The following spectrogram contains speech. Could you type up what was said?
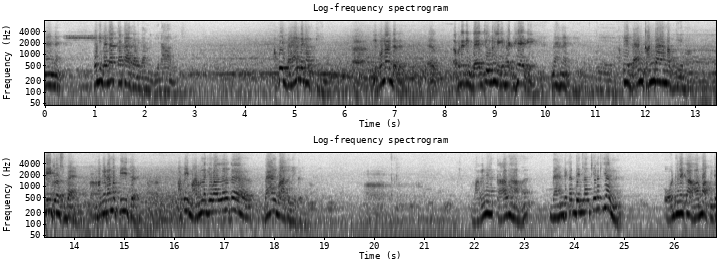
නෑ නෑ. පොඩි වැඩක් කතා කරගන්න කියලා ආවේ. අපේ බෑන්ඩ් එකක් තියෙනවා. ආ විකුණන්නද? අපිට ඉතින් බෑන්ච් උන ලියනක් නැහැ නෑ නෑ. ඒ අපේ බෑන්ඩ් කණ්ඩායමක් තියෙනවා. Peter's band. මගේ නම පීටර්. අපි මරණ ගෙවල් වලට බෑන්ඩ් වාදනය කරනවා. මරණයක් ආවහම බෑන්ඩ් එකක් දෙන්නම් කියලා කියන්න. ඕඩර් එක ආවම අපිට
